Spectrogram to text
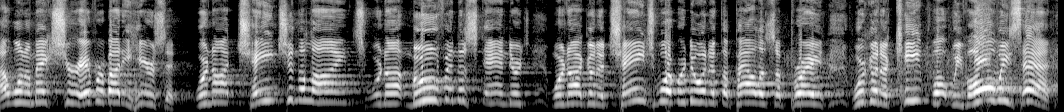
I want to make sure everybody hears it. We're not changing the lines. We're not moving the standards. We're not going to change what we're doing at the Palace of Praise. We're going to keep what we've always had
